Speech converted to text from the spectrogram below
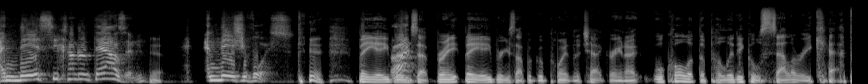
and there's six hundred thousand, Yeah. and there's your voice. BE brings up BE brings up a good point in the chat, Greeno. We'll call it the political salary cap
